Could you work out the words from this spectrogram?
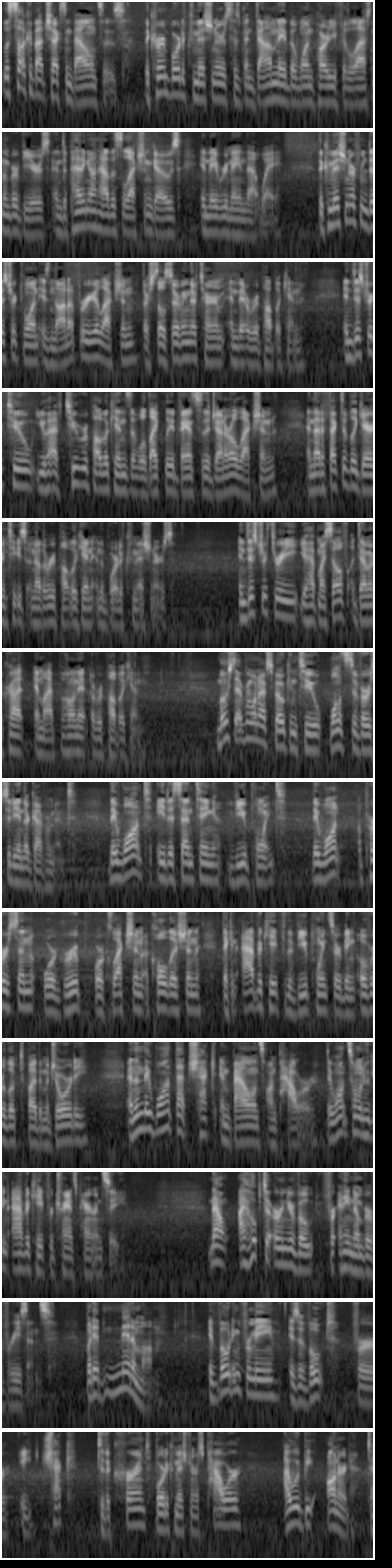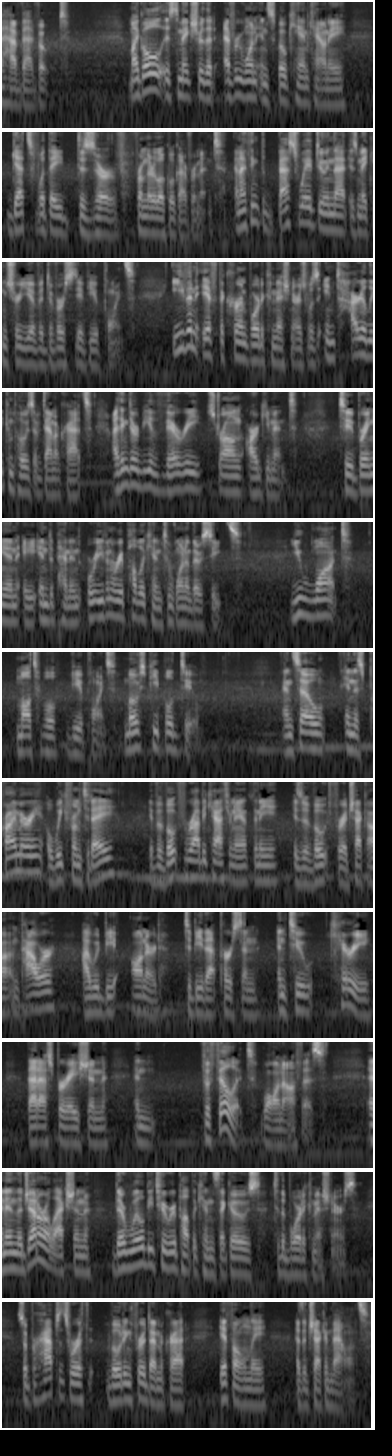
Let's talk about checks and balances. The current Board of Commissioners has been dominated by one party for the last number of years, and depending on how this election goes, it may remain that way. The commissioner from District 1 is not up for re election, they're still serving their term, and they're Republican. In District 2, you have two Republicans that will likely advance to the general election, and that effectively guarantees another Republican in the Board of Commissioners. In District 3, you have myself, a Democrat, and my opponent, a Republican. Most everyone I've spoken to wants diversity in their government. They want a dissenting viewpoint. They want a person or group or collection, a coalition that can advocate for the viewpoints that are being overlooked by the majority. And then they want that check and balance on power. They want someone who can advocate for transparency. Now, I hope to earn your vote for any number of reasons, but at minimum, if voting for me is a vote for a check to the current Board of Commissioners' power, I would be honored to have that vote. My goal is to make sure that everyone in Spokane County gets what they deserve from their local government. And I think the best way of doing that is making sure you have a diversity of viewpoints. Even if the current Board of Commissioners was entirely composed of Democrats, I think there would be a very strong argument to bring in a independent or even a Republican to one of those seats. You want multiple viewpoints. Most people do. And so, in this primary, a week from today, if a vote for Robbi Katherine Anthony is a vote for a check on power, I would be honored to be that person and to carry that aspiration and fulfill it while in office. And in the general election, there will be two Republicans that goes to the Board of Commissioners. So perhaps it's worth voting for a Democrat, if only as a check and balance.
